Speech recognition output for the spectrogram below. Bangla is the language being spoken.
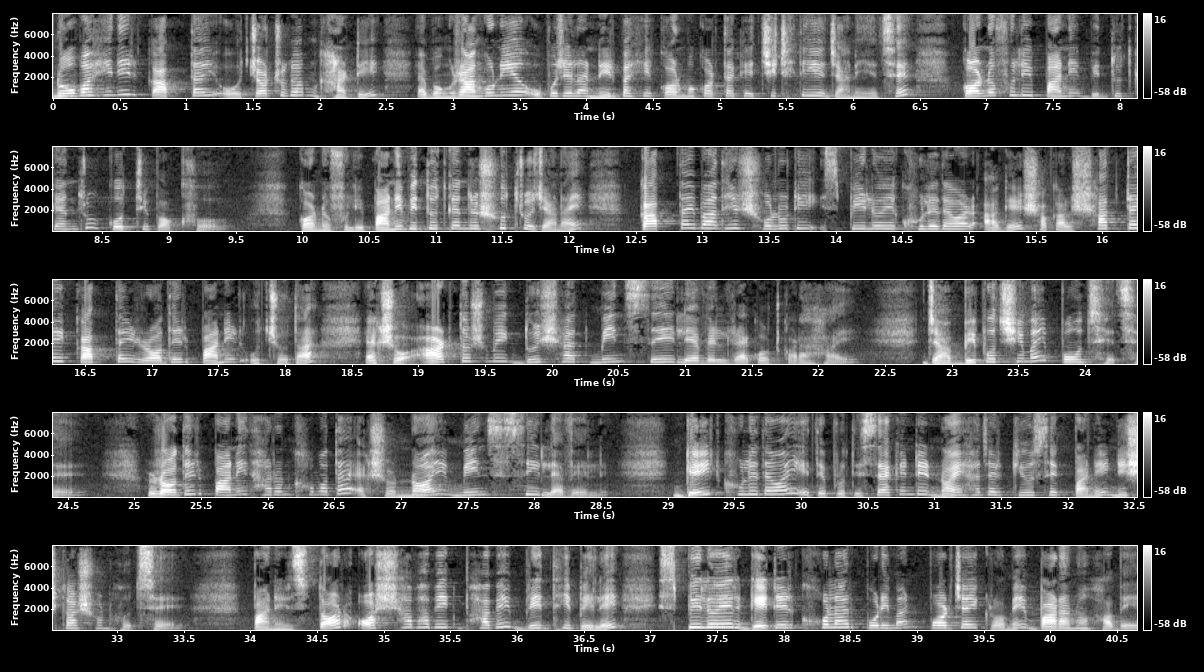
নৌবাহিনীর কাপ্তাই ও চট্টগ্রাম ঘাঁটি এবং রাঙ্গুনিয়া উপজেলা নির্বাহী কর্মকর্তাকে চিঠি দিয়ে জানিয়েছে কর্ণফুলী পানি বিদ্যুৎ কেন্দ্র কর্তৃপক্ষ। কর্ণফুলী পানি বিদ্যুৎ কেন্দ্র সূত্র জানায়, কাপ্তাই বাঁধের ষোলোটি স্পিলওয়ে খুলে দেওয়ার আগে সকাল সাতটায় কাপ্তাই হ্রদের পানির উচ্চতা একশো আট দশমিক দুই সাত মিন সি লেভেল রেকর্ড করা হয়, যা বিপদসীমায় পৌঁছেছে। হ্রদের পানি ধারণ ক্ষমতা একশো নয় মিনস সি লেভেল। গেট খুলে দেওয়ায় এতে প্রতি সেকেন্ডে নয় হাজার কিউসেক পানি নিষ্কাশন হচ্ছে। পানির স্তর অস্বাভাবিকভাবে বৃদ্ধি পেলে স্পিলওয়ের গেটের খোলার পরিমাণ পর্যায়ক্রমে বাড়ানো হবে।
